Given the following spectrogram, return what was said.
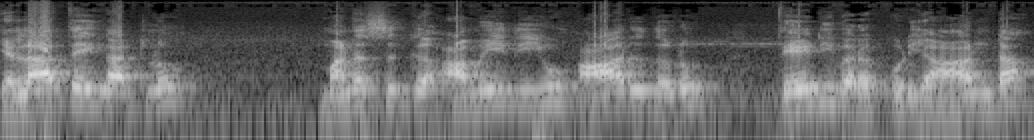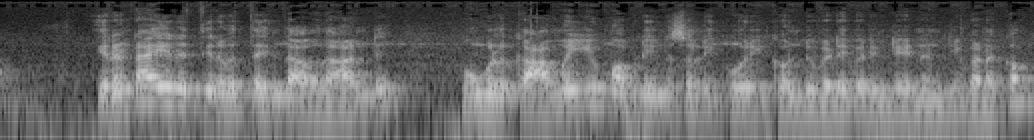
எல்லாத்தையும் காட்டிலும் மனசுக்கு அமைதியும் ஆறுதலும் தேடி வரக்கூடிய ஆண்டாக இரண்டாயிரத்தி இருபத்தைந்தாவது ஆண்டு உங்களுக்கு அமையும் அப்படின்னு சொல்லி கூறிக்கொண்டு விடைபெறுகின்றேன். நன்றி வணக்கம்.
